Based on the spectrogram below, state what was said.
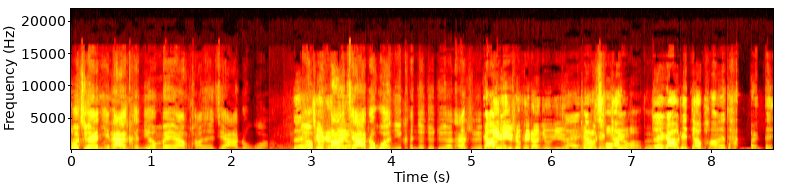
我觉得你俩肯定没让螃蟹夹住过。对你要被螃蟹夹住过，你肯定就觉得它是然后这臂力是非常牛逼的，对，然后这钓对对，然后这钓螃蟹它呃呃，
